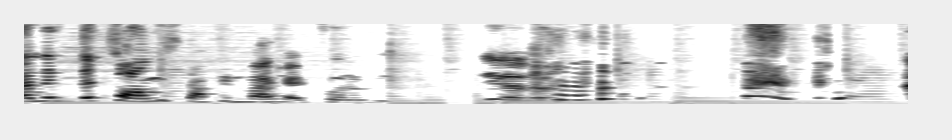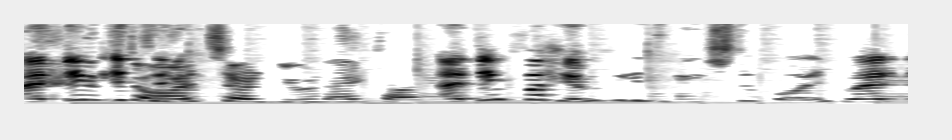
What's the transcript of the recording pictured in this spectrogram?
and then that song is stuck in my head for a week. Yeah. I think It's it's. torture, dude. I can't. I think for him, he's reached a point where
